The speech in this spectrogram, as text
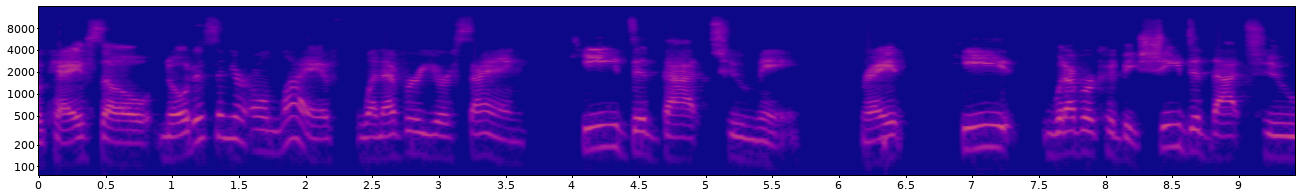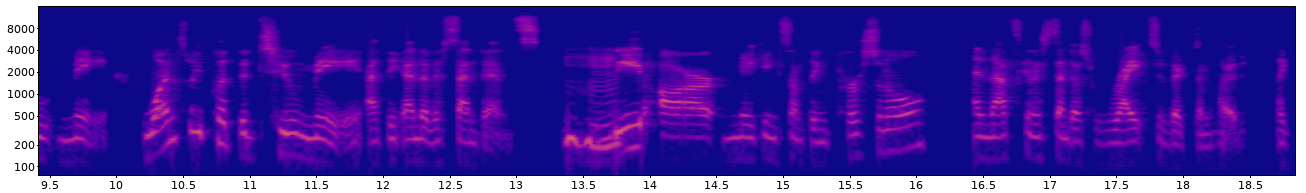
Okay. So notice in your own life, whenever you're saying, he did that to me, right? He, whatever it could be, she did that to me. Once we put the to me at the end of a sentence, mm-hmm. we are making something personal and that's going to send us right to victimhood. like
